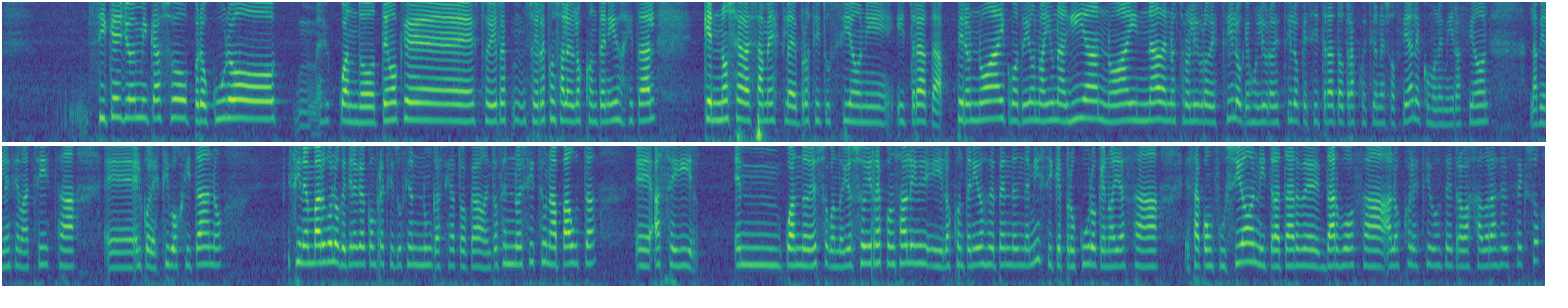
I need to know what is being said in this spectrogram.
sí que yo en mi caso procuro, mm, cuando tengo que, estoy, soy responsable de los contenidos y tal, que no se haga esa mezcla de prostitución y, trata, pero no hay, como te digo, no hay una guía, no hay nada en nuestro libro de estilo, que es un libro de estilo que sí trata otras cuestiones sociales, como la inmigración, la violencia machista, eh, el colectivo gitano. Sin embargo, lo que tiene que ver con prostitución nunca se ha tocado, entonces no existe una pauta eh, a seguir cuando eso, cuando yo soy responsable y, los contenidos dependen de mí, sí que procuro que no haya esa, esa confusión y tratar de dar voz a, los colectivos de trabajadoras del sexo,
